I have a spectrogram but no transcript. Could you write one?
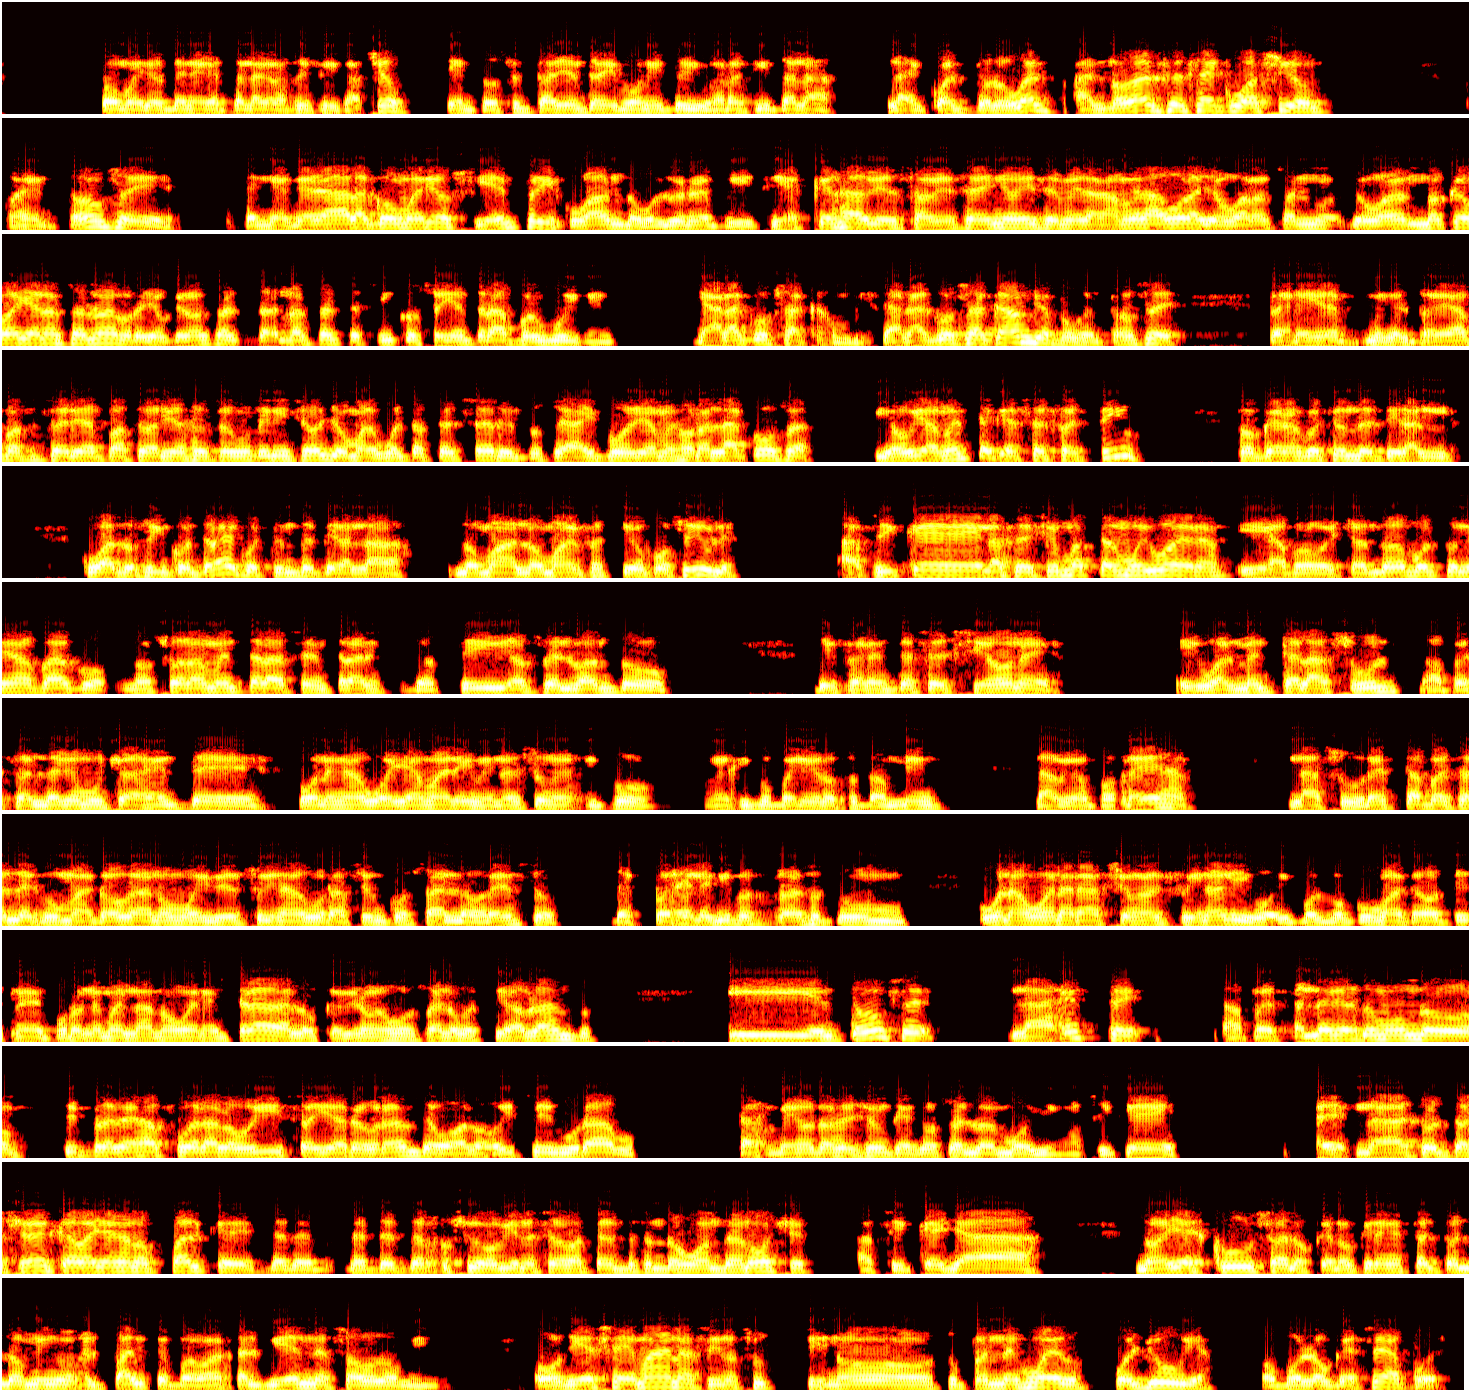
como yo tenía que estar la clasificación. Y entonces estaría entre Bonito y Barranquita la, la, el cuarto lugar. Al no darse esa ecuación, pues entonces tenía que dar a Comerio siempre y cuando, vuelvo y repito. Si es que Javier Sabeseño dice, mira, dame la bola, yo voy a lanzar, yo no que vaya a lanzar nueve, pero yo quiero lanzar, lanzarte cinco o seis entradas por weekend. Ya la cosa cambia. Ya la cosa cambia porque entonces Pereira, Miguel Pereira pasaría, pasaría a segundo inicial, yo mal vuelta a tercero, entonces ahí podría mejorar la cosa. Y obviamente que es efectivo, porque no es cuestión de tirar cuatro o cinco entradas, es cuestión de tirarla lo más, lo más efectivo posible. Así que la sesión va a estar muy buena y aprovechando la oportunidad, Paco, no solamente la central, yo estoy observando diferentes sesiones, igualmente la azul, a pesar de que mucha gente pone a Guayama a eliminarse un equipo, un equipo peligroso también, la misma pareja. La sureste, a pesar de que Humacao ganó muy bien su inauguración con San Lorenzo, después el equipo de San Lorenzo tuvo una buena reacción al final y, por poco Humacao tiene problemas en la novena entrada, los que vieron el juego saben lo que estoy hablando. Y entonces, la este, a pesar de que todo el mundo siempre deja fuera a Loíza y a Grande o a Loíza y Gurabo, también otra sesión que hay que hacerlo muy bien. Así que eh, la exhortación es que vayan a los parques, desde, desde el próximo viernes se va a estar empezando jugar de noche, así que ya no hay excusa, los que no quieren estar todo el domingo en el parque, pues van a estar viernes, sábado, domingo. O 10 semanas si no, si no suspenden juegos por lluvia o por lo que sea, pues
